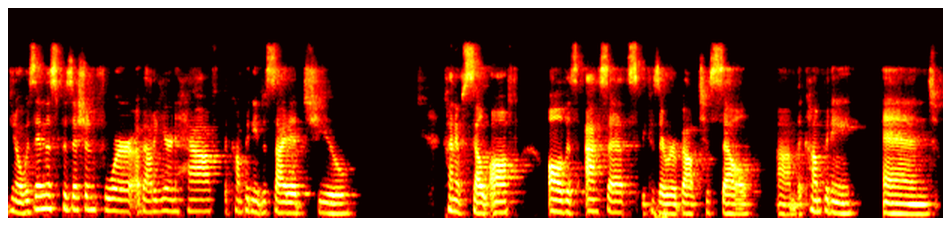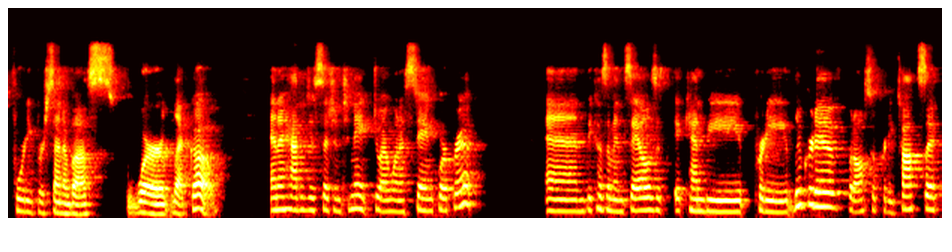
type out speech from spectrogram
you know was in this position for about a year and a half the company decided to kind of sell off all of its assets because they were about to sell um, the company and 40% of us were let go. And i had a decision to make. Do i want to stay in corporate? And because i'm in sales it, it can be pretty lucrative but also pretty toxic.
